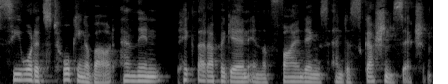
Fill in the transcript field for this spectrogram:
see what it's talking about, and then pick that up again in the findings and discussion section,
